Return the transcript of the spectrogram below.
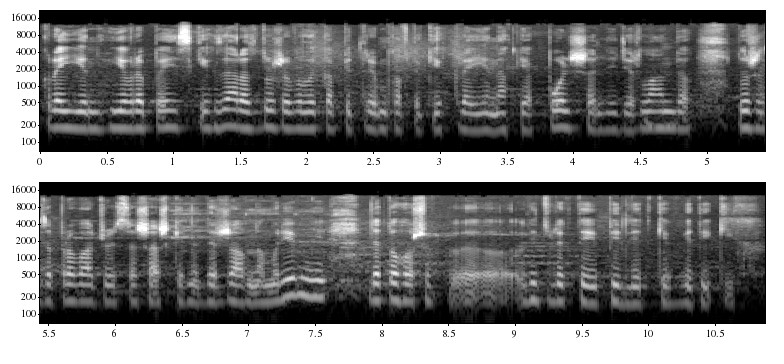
країн європейських. Зараз дуже велика підтримка в таких країнах, як Польща, Нідерланди. Дуже запроваджуються шашки на державному рівні для того, щоб е, відвлекти підлітків від яких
